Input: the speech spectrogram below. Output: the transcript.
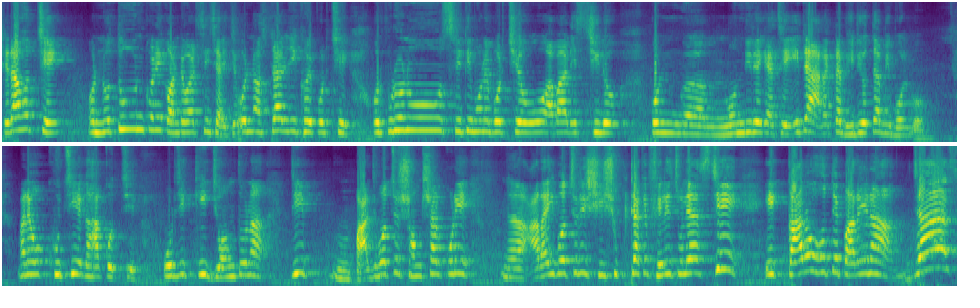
সেটা হচ্ছে, ও নতুন করে কন্ট্রোভার্সি চাইছে ওর নস্টালজিক হয়ে পড়ছে, ওর পুরনো স্মৃতি মনে পড়ছে, ও আবার এসছিল, কোন মন্দিরে গেছে, এটা আর একটা ভিডিওতে আমি বলব। মানে ও খুঁচিয়ে ঘা করছে, ওর যে কী যন্ত্রণা, যে পাঁচ বছর সংসার করে আড়াই বছরের শিশুটাকে ফেলে চলে আসছে, এ কারও হতে পারে না। জাস্ট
